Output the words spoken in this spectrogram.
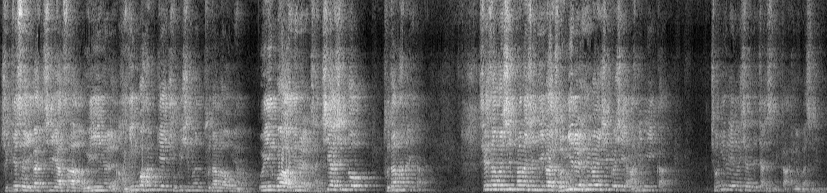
주께서 이같이 하사 의인을 악인과 함께 죽으심은 부당하오며 의인과 악인을 같이 하심도 부당하나이다. 세상을 심판하신 이가 정의를 행하실 것이 아니니까 정의를 행하셔야 되지 않습니까? 이런 말씀입니다.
